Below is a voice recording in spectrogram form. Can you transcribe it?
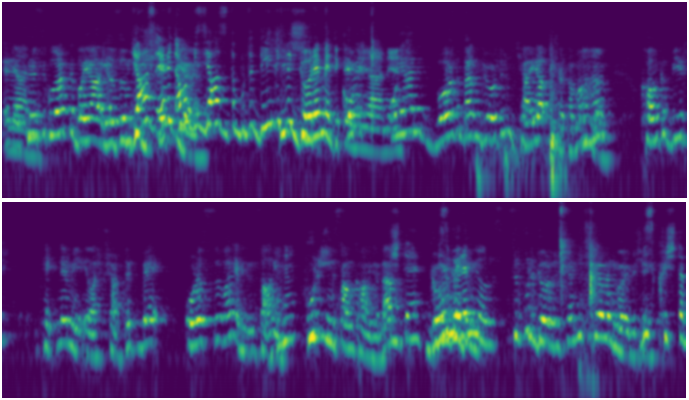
e, Yani. turistik olarak da bayağı yazın. Yaz işlek evet ama biz yazda burada değildik Hiç- ve göremedik onu Evet, yani. O yani bu arada ben gördüm hikaye yapmışlar tamam mı? Kanka bir tekne mi yanaşmış artık ve orası var ya bizim sahil. Hı hı. Full insan kaynıyor. Ben İşte biz görmedim. göremiyoruz. Sıfır an hiç görmedim öyle bir şey. Biz kışta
